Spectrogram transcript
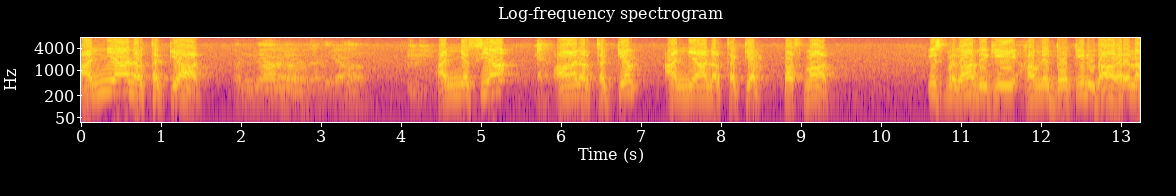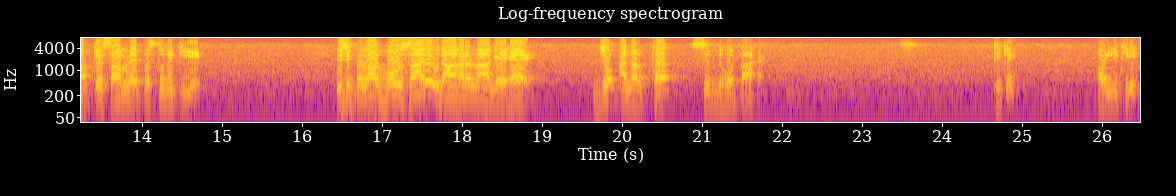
अन्यानर्थक्याद अन्यस्य अनर्थक्यम अन्यानर्थक्यम, तस्मात। इस प्रकार देखिए, हमने दो तीन उदाहरण आपके सामने प्रस्तुत किए। इसी प्रकार बहुत सारे उदाहरण आगे है, जो अनर्थ सिद्ध होता है। ठीक है? और लिखिए,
